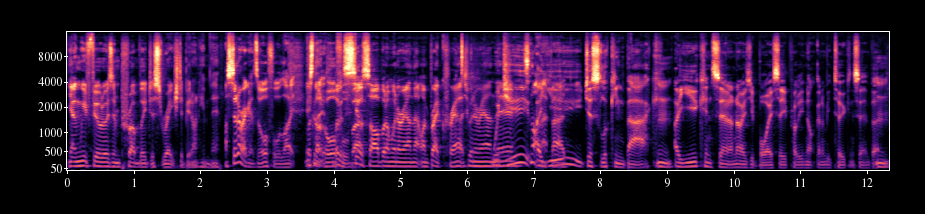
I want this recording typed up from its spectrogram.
young midfielders, and probably just reached a bit on him there. I still don't reckon it's awful. Like It's not at- awful, Look but- Sidebottom went around that one. Brad Crouch went around Would there. you? It's not Are that bad. you just looking back? Mm. Are you concerned? I know he's your boy, so you're probably not going to be too concerned. But mm.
